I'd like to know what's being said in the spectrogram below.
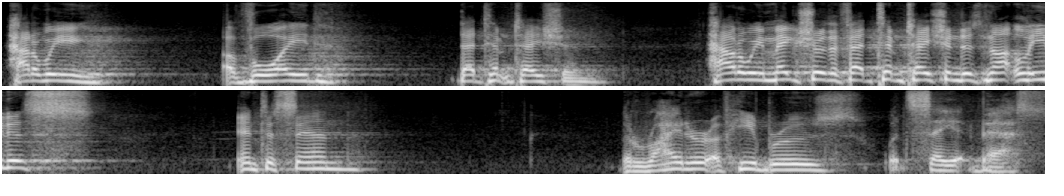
How do we avoid that temptation? How do we make sure that that temptation does not lead us into sin? The writer of Hebrews would say it best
